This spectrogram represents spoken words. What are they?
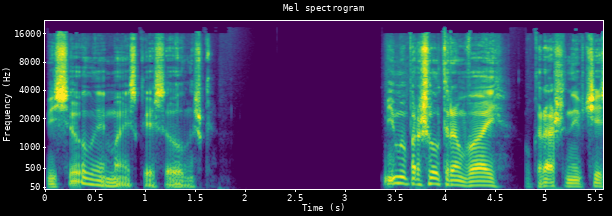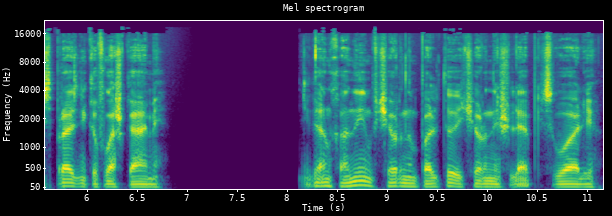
веселое майское солнышко. Мимо прошел трамвай, украшенный в честь праздника флажками. Ниган Ханым в черном пальто и черной шляпке с вуалью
